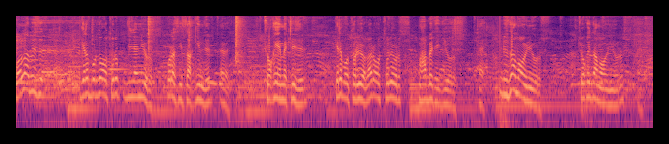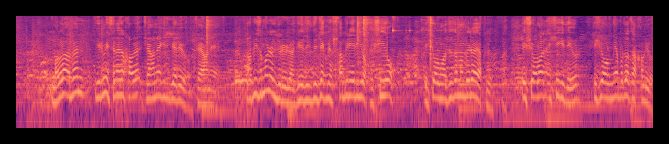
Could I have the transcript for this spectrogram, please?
Vallahi biz e, gelip burada oturup dinleniyoruz. Burası sakindir, evet. Çok yemeklidir. Gelip oturuyorlar, oturuyoruz, muhabbet ediyoruz. Evet. Biz dama oynuyoruz. Çok iyi dama oynuyoruz. Evet. Vallahi ben 20 senedir kahve, çayhaneye gidip geliyorum, çayhaneye. Abi zaman öldürüyorlar, gidecek başka bir yeri yok, işi yok. İşi olmadığı zaman böyle yapıyor. İşi olan işi gidiyor, işi olmayan burada takılıyor.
